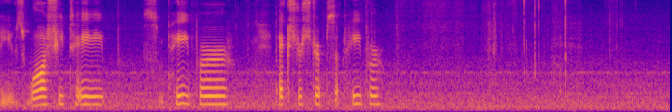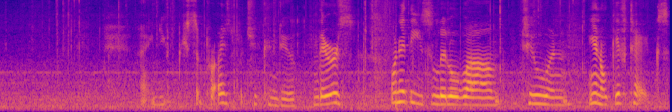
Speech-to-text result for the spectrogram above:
I used washi tape some paper extra strips of paper and you'd be surprised what you can do. There's one of these little um, two and you know gift tags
